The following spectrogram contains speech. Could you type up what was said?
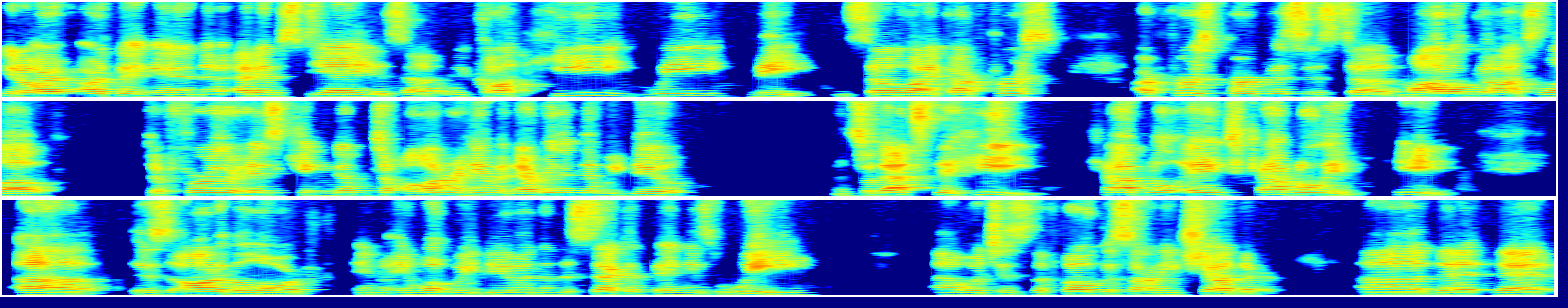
you know, our, our thing in at MCA is uh, we call it he, we, me. And so like our first, our first purpose is to model God's love, to further his kingdom, to honor him in everything that we do and so that's the He, capital H, capital E. He uh, is honor the Lord in, in what we do. And then the second thing is we, uh, which is the focus on each other. Uh, that that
